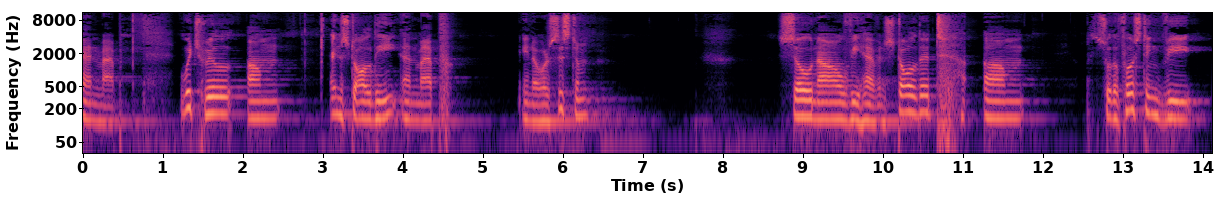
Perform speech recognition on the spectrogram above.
nmap, which will um, install the nmap in our system. So now we have installed it. Um, so the first thing we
